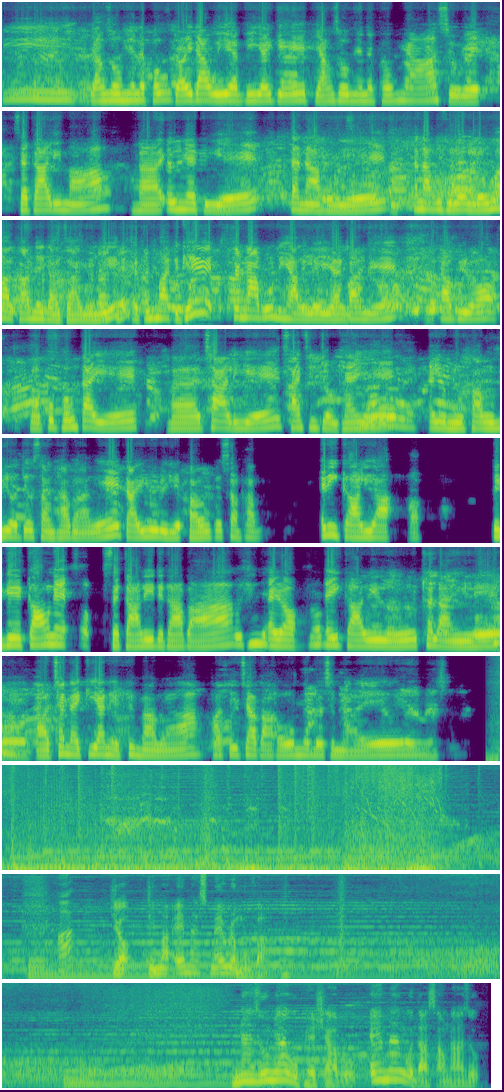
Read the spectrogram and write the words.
ဒီရောင်စုံမြင်တဲ့ဖုန်းဒါရိုက်တာဝေရပြရိုက်တဲ့ရောင်စုံမြင်တဲ့ဖုန်းလားဆိုရဲဇက်ကားလေးမှာငါအင်းမြက်တီရဲ့တဏ္ဍာဘူရဲ့တဏ္ဍာဘူဆိုလဲလုံးဝကားမြိုက်တာကြာပြီလေအခုမှတကယ်တဏ္ဍာဘူနေရာလေးလည်းရန်ကောင်းတယ်နောက်ပြီးတော့ကိုဖုန်းတိုက်ရဲ့အဲချာလီရဲ့ဆိုင်းချီကြုံခန်းရဲ့အဲ့လိုမျိုးပါဝင်ပြီးတော့တုတ်ဆောင်ထားပါတယ်ဒါကြီးတို့တွေလည်းပါဝင်တုတ်ဆောင်ထားအဲ့ဒီကားလေးက တကယ်ကောင်းတဲ့ဇက်ကားလေးတကားပါအဲ့တော့အဲ့ကားလေးကိုထွက်လာရင်လည်းအာချက်နိုင်ကီကနေဖြစ်မှာပါအားသိကြပါအောင်လို့ပြောချင်ပါတယ်ရော့ဒီမှာ MS smell remover နန်ဆိုးများကိုဖယ်ရှားဖို့အဲမန်းကိုသာဆောင်ထားစို့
